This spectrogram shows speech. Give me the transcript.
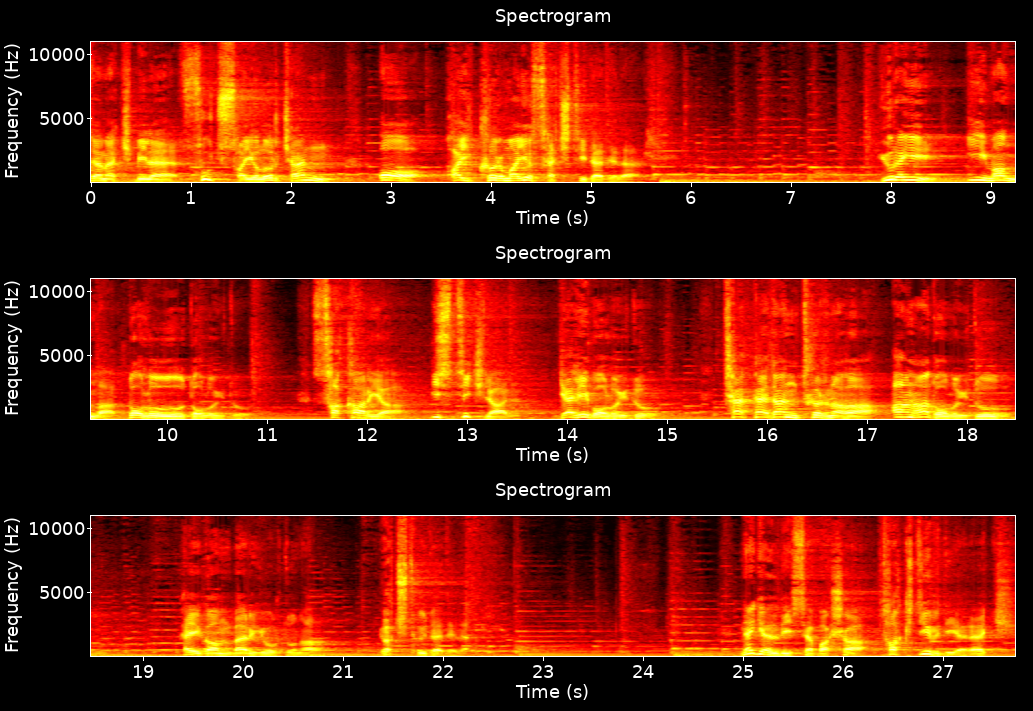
demek bile suç sayılırken, o haykırmayı seçti dediler. Yüreği imanla dolu doluydu. Sakarya, İstiklal, Gelibolu'ydu. Tepeden tırnağa Anadolu'ydu. Peygamber yurduna göçtü dediler. Ne geldiyse başa takdir diyerek,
